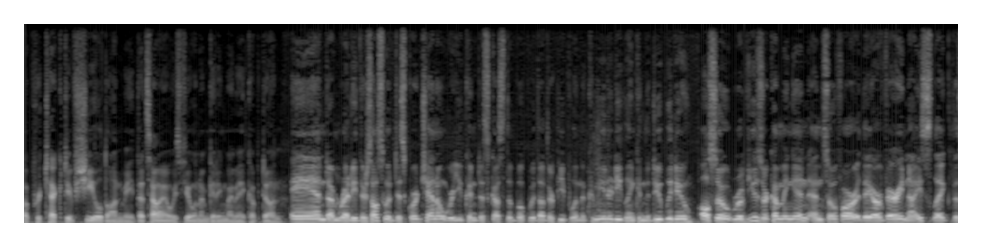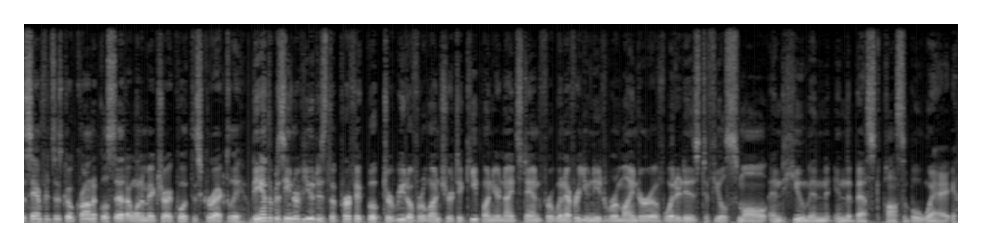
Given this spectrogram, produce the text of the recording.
a protective shield on me. That's how I always feel when I'm getting my makeup done. And I'm ready. There's also a Discord channel where you can discuss the book with other people in the community. Link in the doobly doo. Also, reviews are coming in, and so far they are very nice. Like the San Francisco Chronicle said, I want to make sure I quote this correctly. The Anthropocene Reviewed is the perfect book to read over lunch or to keep on your nightstand for whenever you need a reminder of what it is to feel small and human in the best possible way.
